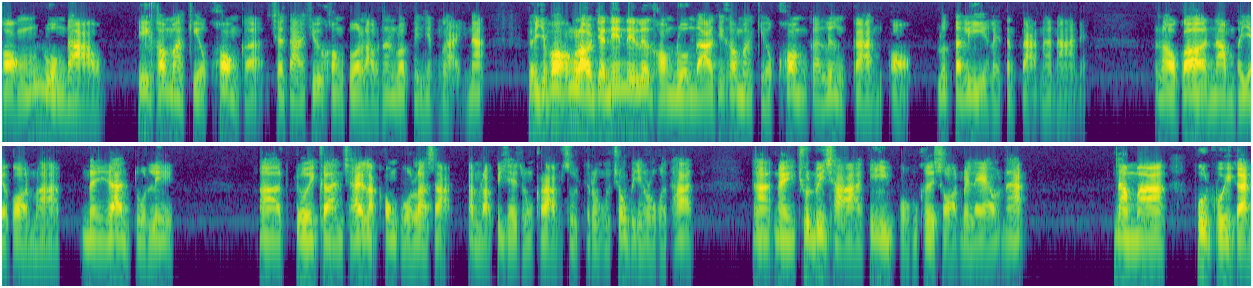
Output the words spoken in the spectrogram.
ของดวงดาวที่เข้ามาเกี่ยวข้องกับชะตาชีวิตของตัวเรานั้นว่าเป็นอย่างไรนะ โดยเฉพาะของเราจะเน้นในเรื่องของดวงดาวที่เข้ามาเกี่ยวข้องกับเรื่องการออกลอตเตอรี่อะไรต่างๆ นานาเนี่ย เราก็นำพยากรณ์มาในด้านตัวเลขอ่าโดยการใช้หลักของโหราศาสตร์ตำรับพิชัยสงครามสูตรจรงกระโชคเป็นยังโลกธาตุนะในชุดวิชาที่ผมเคยสอนไปแล้วนะนำมาพูดคุยกัน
